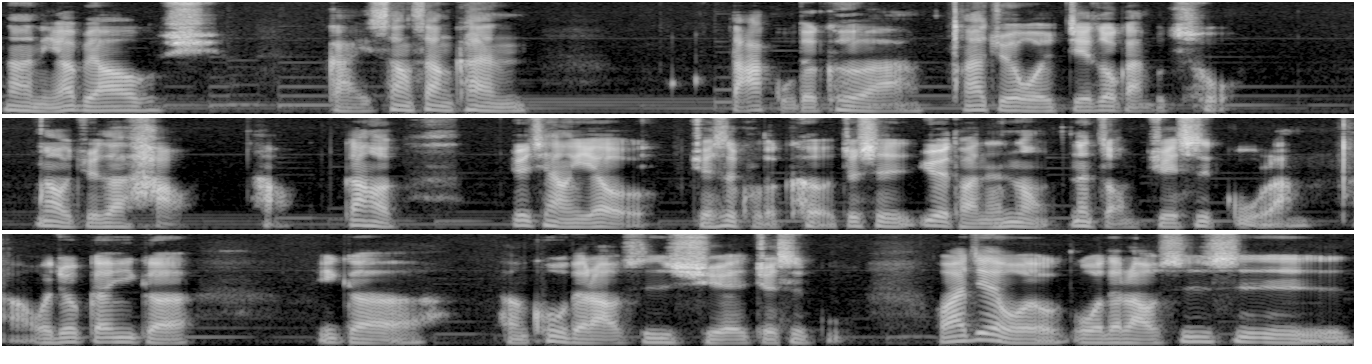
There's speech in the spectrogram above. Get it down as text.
那你要不要改上上看打鼓的课啊？”他觉得我节奏感不错，那我觉得好好，刚好乐器行也有。爵士鼓的课就是乐团的那种那种爵士鼓啦啊！我就跟一个一个很酷的老师学爵士鼓。我还记得我我的老师是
